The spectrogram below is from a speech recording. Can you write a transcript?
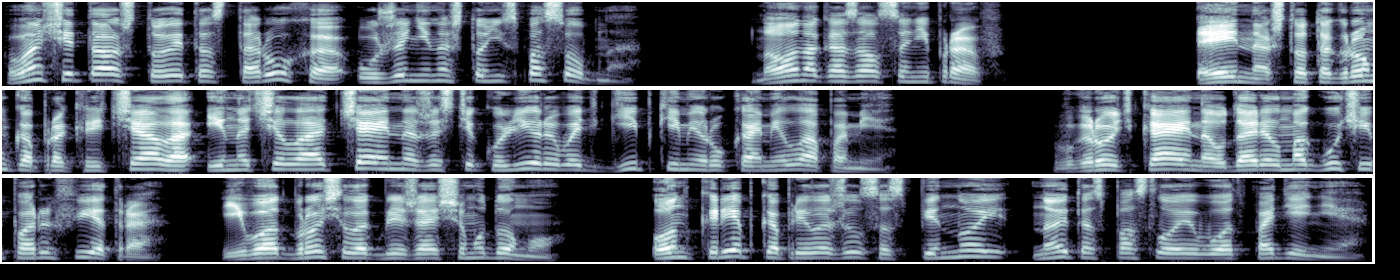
Он считал, что эта старуха уже ни на что не способна. Но он оказался неправ. Эйна что-то громко прокричала и начала отчаянно жестикулировать гибкими руками-лапами. В грудь Каина ударил могучий порыв ветра. Его отбросило к ближайшему дому. Он крепко приложился спиной, но это спасло его от падения.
